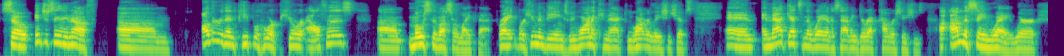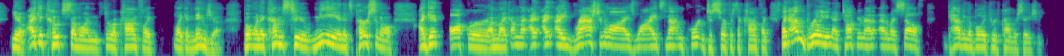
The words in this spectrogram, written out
So interestingly enough, um, other than people who are pure alphas, um, most of us are like that, right? We're human beings. We want to connect. We want relationships and and that gets in the way of us having direct conversations. I'm the same way where you know i could coach someone through a conflict like a ninja but when it comes to me and it's personal i get awkward. I'm like i'm like I, I, I rationalize why it's not important to surface a conflict. Like i'm brilliant at talking about out of myself having a bully proof conversation.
